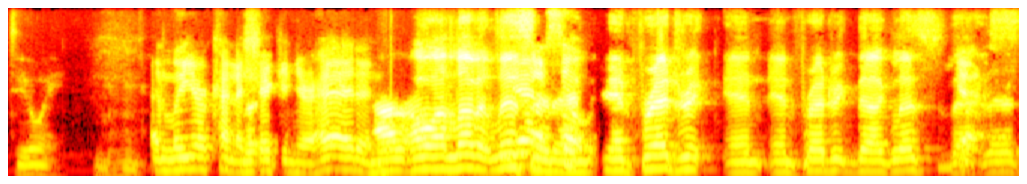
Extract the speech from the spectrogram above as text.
doing. Mm-hmm. And Lee, you're kind of shaking your head. And oh, I love it. Listen, yeah, so, and, and, Frederick and, and Frederick Douglass. Yes.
